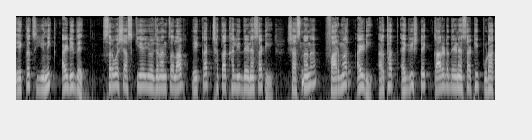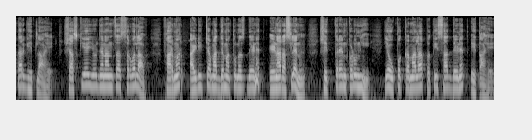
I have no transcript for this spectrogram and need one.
एकच युनिक आय डी देत सर्व शासकीय योजनांचा लाभ एकाच छताखाली देण्यासाठी शासनानं फार्मर आय डी अर्थात ॲग्रिस्टेक कार्ड देण्यासाठी पुढाकार घेतला आहे. शासकीय योजनांचा सर्व लाभ फार्मर आय डीच्या माध्यमातूनच देण्यात येणार असल्यानं शेतकऱ्यांकडूनही या उपक्रमाला प्रतिसाद देण्यात येत आहे.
